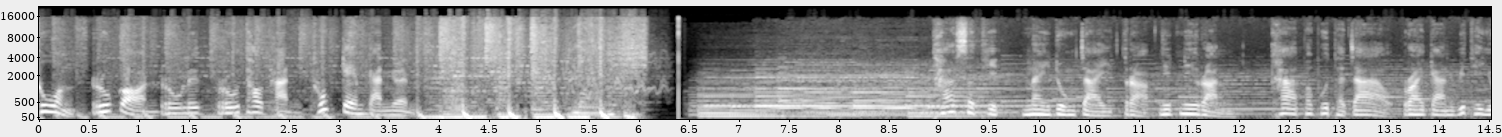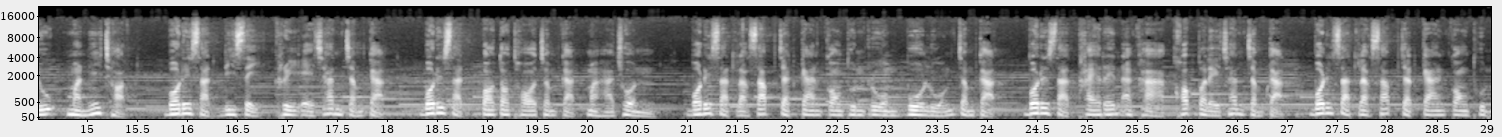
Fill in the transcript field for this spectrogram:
ช่วง รู้ก่อน รู้ลึก รู้เท่าทัน ทุกเกมการเงินถ้าสถิตในดวงใจตราบนิดนิรันดร์ข้าพระพุทธเจ้า รายการวิทยุมันนี่ช็อต บริษัทดีสิครีเอชั่นจำกัด บริษัทปตทจำกัดมหาชน บริษัทหลักทรัพย์จัดการกองทุนรวมบัวหลวงจำกัด บริษัทไทยเรนอาคาคอร์ปอเรชั่นจำกัด บริษัทหลักทรัพย์จัดการกองทุน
